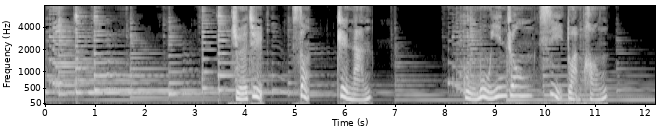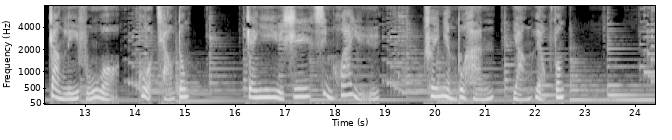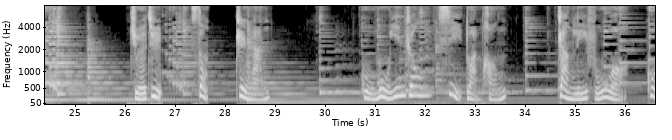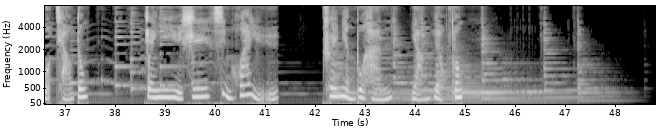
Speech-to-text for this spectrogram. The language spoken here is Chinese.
绝句，宋，志南。古木阴中系短篷，杖藜扶我过桥东。沾衣欲湿杏花雨，吹面不寒杨柳风。绝句，宋，志南。古木阴中系短篷，杖藜扶我过桥东。沾衣欲湿杏花雨，吹面不寒杨柳风。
